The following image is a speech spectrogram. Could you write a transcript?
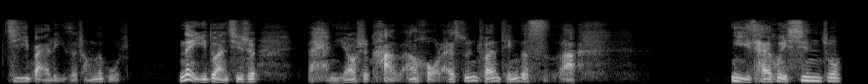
击败李自成的故事，那一段其实，哎，你要是看完后来孙传庭的死啊，你才会心中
